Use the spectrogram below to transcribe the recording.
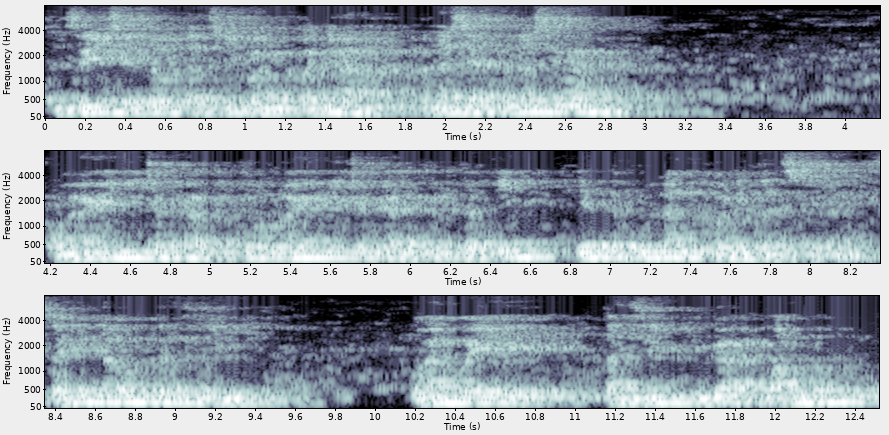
Tan Sri saya tahu Tan Sri banyak penasihat-penasihat Orang ini cakap itu, orang ini cakap itu Tapi dia terpulang kepada Tan Sri Saya tahu Tan Sri Orang baik. Tan Sri juga mahu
